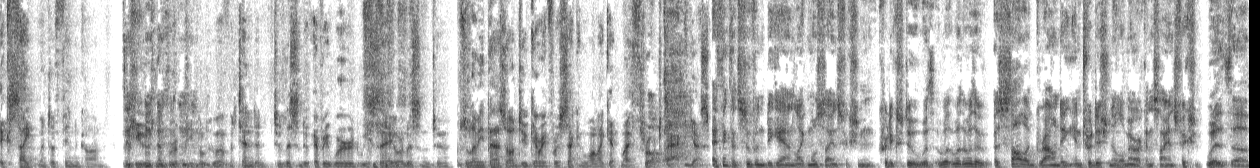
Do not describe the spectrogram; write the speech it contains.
excitement of Finncon the huge number of people who have attended to listen to every word we say or listen to. So let me pass on to you, Gary, for a second while I get my throat back. Yes. I think that Suvin began, like most science fiction critics do, with, with, with a, a, solid grounding in traditional American science fiction, with uh,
